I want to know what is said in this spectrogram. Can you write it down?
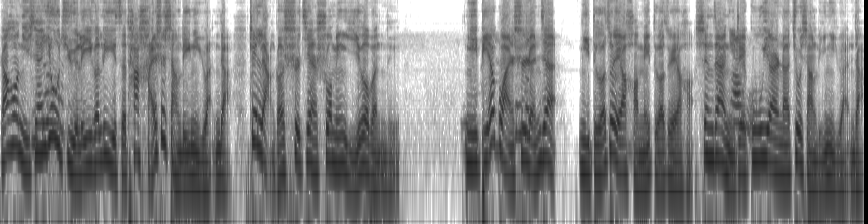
然后你现在又举了一个例子，他还是想离你远点这两个事件说明一个问题。你别管是人家你得罪也好，没得罪也好，现在你这姑爷呢就想离你远点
